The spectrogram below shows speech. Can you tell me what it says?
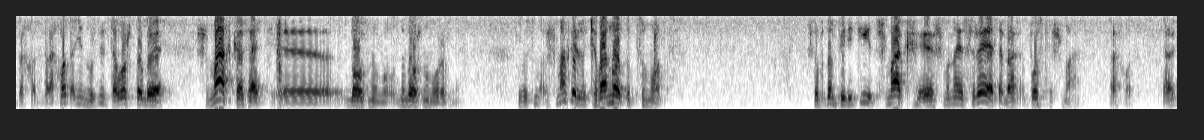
брахот. Брахот, они нужны для того, чтобы шма сказать э, должному, на должном уровне. Чтобы шма сказать каванот цумот. Чтобы потом перейти, шмак э, шмана это после шма, брахот. Так?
